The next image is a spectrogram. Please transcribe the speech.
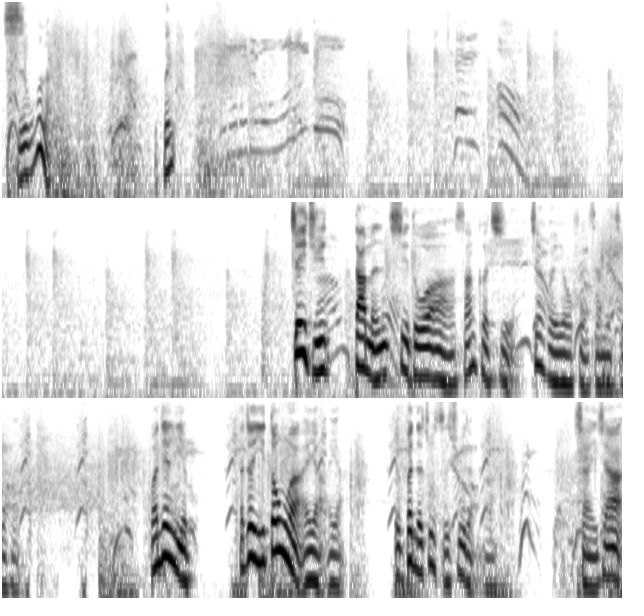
失误了，不亏。这局大门气多啊，三颗气，这回有反三的机会。关键也，他这一动啊，哎呀哎呀，就奔着住词去的啊！闪一下，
